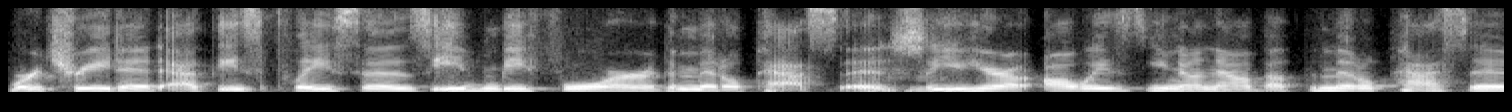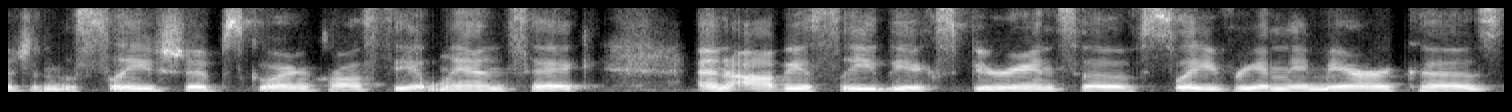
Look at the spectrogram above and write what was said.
were treated at these places even before the Middle Passage. So you hear always, you know, now about the Middle Passage and the slave ships going across the Atlantic, and obviously the experience of slavery in the Americas.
